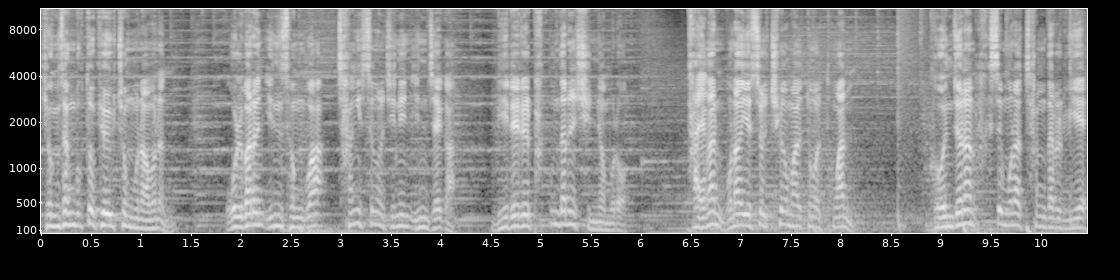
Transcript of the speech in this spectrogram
경상북도 교육청 문화원은 올바른 인성과 창의성을 지닌 인재가 미래를 바꾼다는 신념으로 다양한 문화예술 체험 활동을 통한 건전한 학생문화 창달을 위해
